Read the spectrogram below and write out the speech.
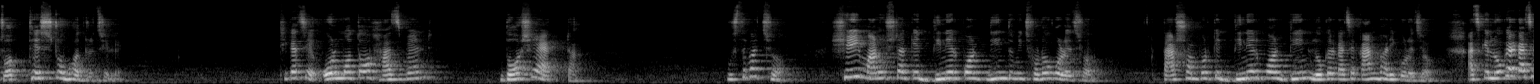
যথেষ্ট ভদ্র ছেলে। ঠিক আছে, ওর মতো হাজব্যান্ড দশে একটা। বুঝতে পারছ? সেই মানুষটাকে দিনের পর দিন তুমি ছোট করেছ। তার সম্পর্কে দিনের পর দিন লোকের কাছে কান ভারী করেছ। আজকে লোকের কাছে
